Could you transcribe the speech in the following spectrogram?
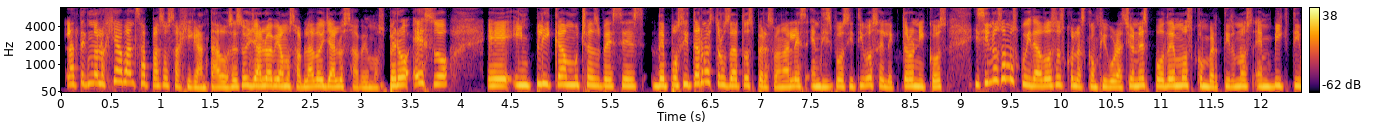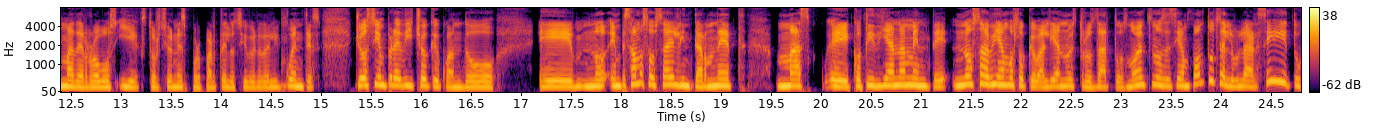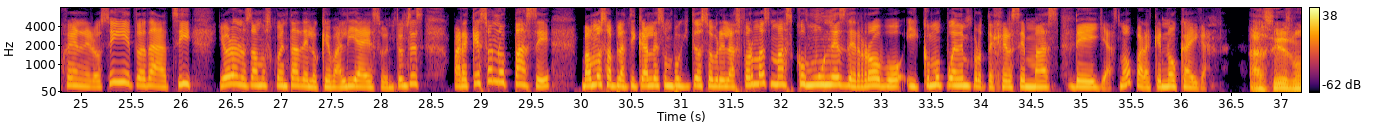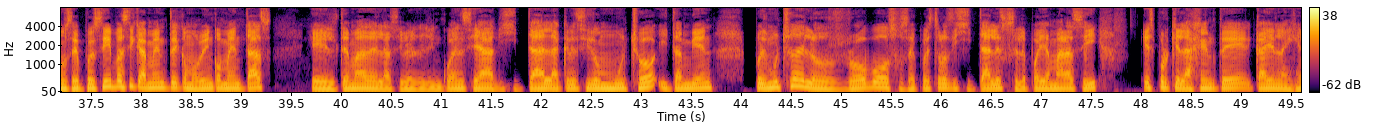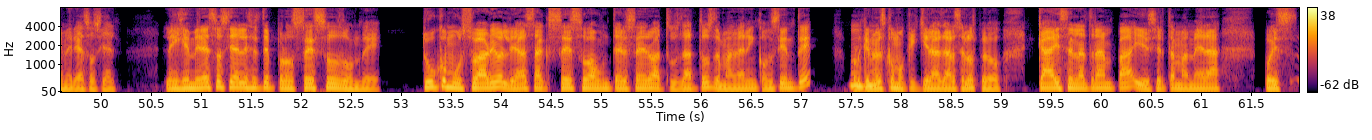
la tecnología avanza a pasos agigantados, eso ya lo habíamos hablado, ya lo sabemos, pero eso eh, implica muchas veces depositar nuestros datos personales en dispositivos electrónicos y si no somos cuidadosos con las configuraciones podemos convertirnos en víctima de robos y extorsiones por parte de los ciberdelincuentes. Yo siempre he dicho que cuando eh, empezamos a usar el Internet más eh, cotidianamente, no sabíamos lo que valían nuestros datos, ¿no? Entonces nos decían, pon tu celular, sí, tu género, sí, tu edad, sí, y ahora nos damos cuenta de lo que valía eso. Entonces, para que eso no pase, vamos a platicarles un poquito sobre las formas más comunes de robo y cómo pueden protegerse más de ellas, ¿no? Para que no caigan. Así es, Monse. Pues sí, básicamente, como bien comentas, el tema de la ciberdelincuencia digital ha crecido mucho y también, pues, mucho de los robos o secuestros digitales, que se le puede llamar así, es porque la gente cae en la ingeniería social. La ingeniería social es este proceso donde tú como usuario le das acceso a un tercero a tus datos de manera inconsciente, porque no es como que quieras dárselos, pero caes en la trampa y de cierta manera, pues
